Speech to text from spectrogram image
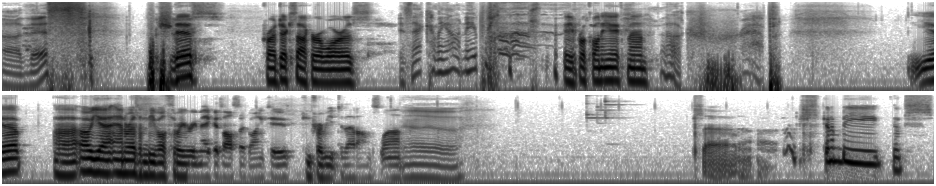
Uh, this. For sure. This, Project Sakura Wars, Is that coming out in April? April 28th, man. oh, crap. Yep. Uh, oh yeah, and Resident Evil 3 remake is also going to contribute to that onslaught. Oh. So it's gonna be. It's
